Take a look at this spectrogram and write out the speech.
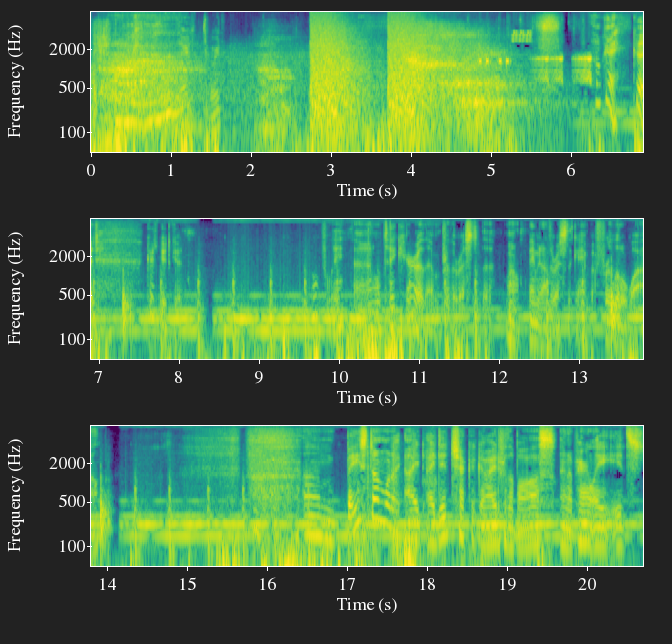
Okay, there, weird. Okay, good. Good, good, good. Hopefully that'll take care of them for the rest of the, well, maybe not the rest of the game, but for a little while. Um, based on what I, I, I did check a guide for the boss, and apparently it's,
